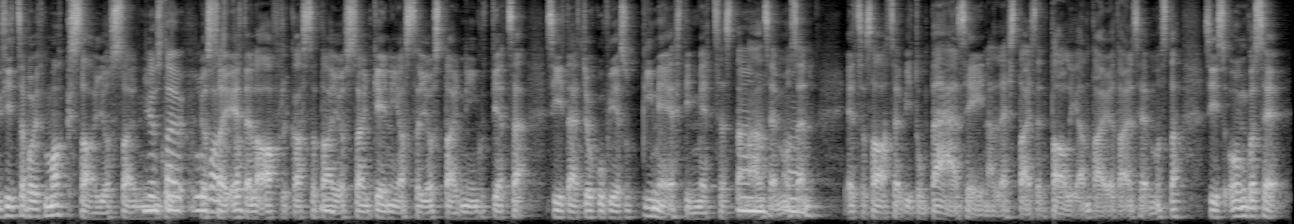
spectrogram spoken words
niin sit sä voit maksaa jossain, Jostain niinku, luvasta. jossain Etelä-Afrikassa tai jossain Keniassa jostain niinku, tiedätkö, siitä, että joku vie sut pimeästi metsästämään Mm, semmoisen, että sä saat sen vitun pään seinälle tai sen taljan tai jotain semmoista. Siis onko se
